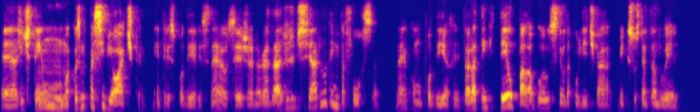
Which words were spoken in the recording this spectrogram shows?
é, a gente tem uma coisa muito mais simbiótica entre os poderes, né? Ou seja, na verdade, o judiciário não tem muita força, né, como poder. Então, ela tem que ter o, o sistema da política meio que sustentando ele.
